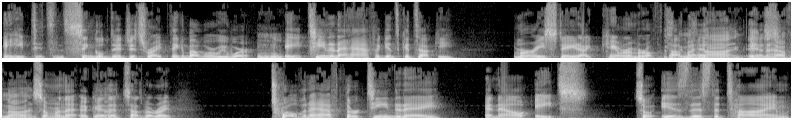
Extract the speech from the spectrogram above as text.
eight. It's in single digits, right? Think about where we were. Mm-hmm. 18 and a half against Kentucky. Murray State, I can't remember off the top of my head. Nine, eight yes, and a half, nine. Somewhere in that. Okay, yeah. that sounds about right. 12 and a half, 13 today, and now eights. So is this the time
